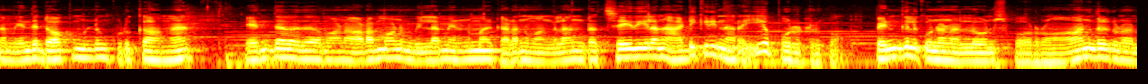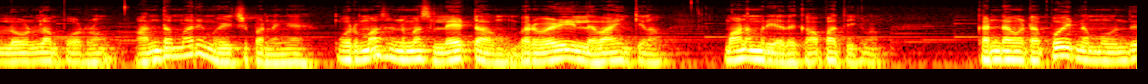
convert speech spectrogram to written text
நம்ம எந்த டாக்குமெண்ட்டும் கொடுக்காம எந்த விதமான அடமானம் இல்லாமல் என்ன மாதிரி கடன் வாங்கலாங்கிற செய்திகளை நான் அடிக்கடி நிறைய போட்டுட்ருக்கோம். பெண்களுக்கு உண்டான லோன்ஸ் போடுறோம் ஆண்களுக்கு உண்டான லோன்லாம் போடுறோம். அந்த மாதிரி முயற்சி பண்ணுங்கள் ஒரு மாதம் ரெண்டு மாதம் லேட் ஆகும். வேறு வழி இல்லை வாங்கிக்கலாம். மானமரியாதை காப்பாற்றிக்கலாம் கண்டவங்கிட்ட போய் நம்ம வந்து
